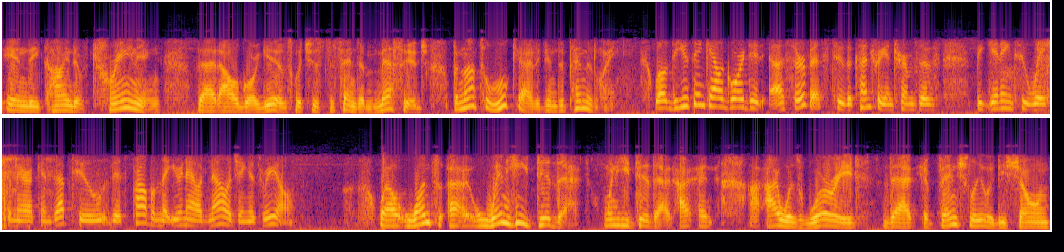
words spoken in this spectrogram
in the kind of training that Al Gore gives, which is to send a message, but not to look at it independently. Well, do you think Al Gore did a service to the country in terms of beginning to wake Americans up to this problem that you're now acknowledging is real? Well, once uh, when he did that, when he did that, I, and I was worried that eventually it would be shown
